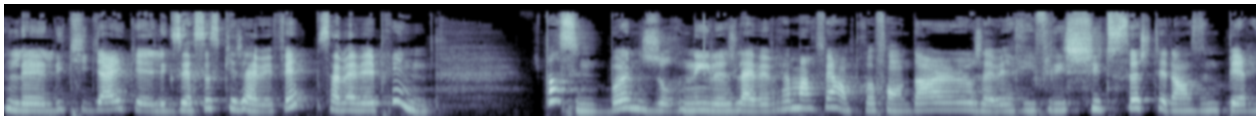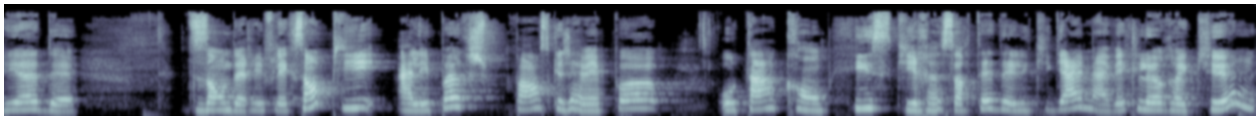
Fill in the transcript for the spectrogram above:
l'ikigai, l'exercice que j'avais fait. Ça m'avait pris une, je pense, une bonne journée. Je l'avais vraiment fait en profondeur. J'avais réfléchi, tout ça. J'étais dans une période, disons, de réflexion. Puis, à l'époque, je pense que j'avais pas autant compris ce qui ressortait de l'ikigai, mais avec le recul,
